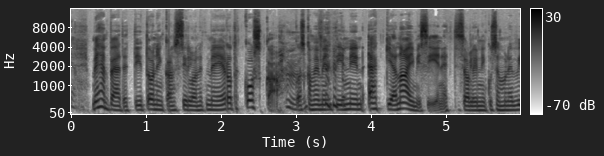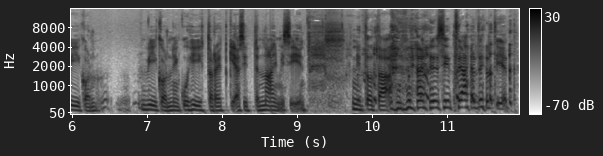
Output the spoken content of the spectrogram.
Joo. Mehän päätettiin Tonin kanssa silloin, että me ei erota koskaan, mm. koska me mentiin niin äkkiä naimisiin, että se oli niinku semmoinen viikon, viikon niinku hiihtoretki ja sitten naimisiin. Niin tota, sitten ajateltiin, että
